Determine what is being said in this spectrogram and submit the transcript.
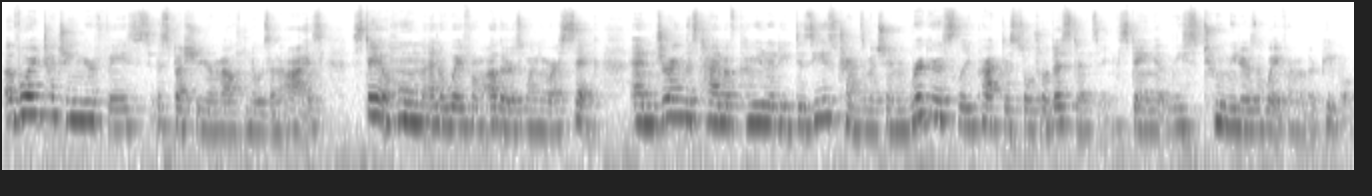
Avoid touching your face, especially your mouth, nose, and eyes. Stay at home and away from others when you are sick. And during this time of community disease transmission, rigorously practice social distancing, staying at least two meters away from other people.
